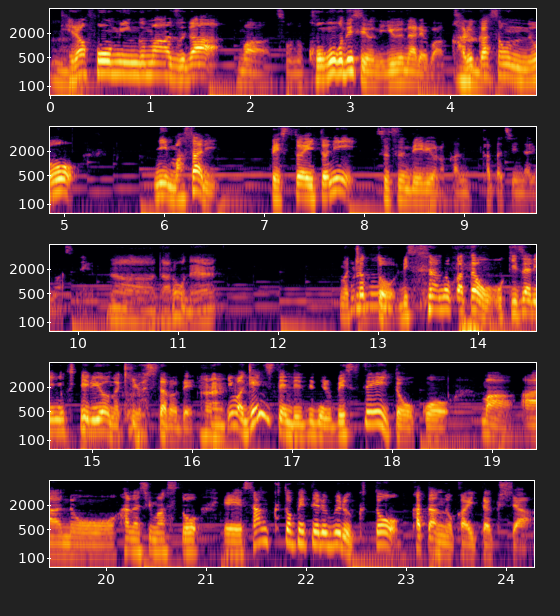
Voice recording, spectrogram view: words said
うんテラフォーミングマーズが、まあ、その古豪ですよね、言うなれば。カルカソンヌを、に勝り、ベスト8に進んでいるようなかん形になりますね。ああだろうねまあ、ちょっとリスナーの方を置き去りにしているような気がしたので、はい今現時点で出てるベスト8をこう、まあ、あの話しますと、えーサンクトペテルブルクとカタンの開拓者、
